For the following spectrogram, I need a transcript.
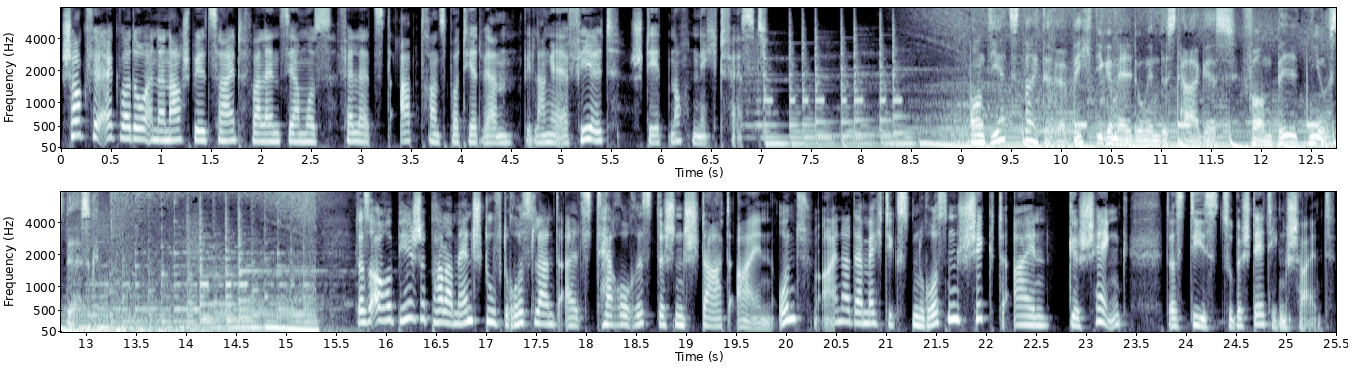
Schock für Ecuador in der Nachspielzeit. Valencia muss verletzt abtransportiert werden. Wie lange er fehlt, steht noch nicht fest. Und jetzt weitere wichtige Meldungen des Tages vom Bild Newsdesk. Das Europäische Parlament stuft Russland als terroristischen Staat ein. Und einer der mächtigsten Russen schickt ein Geschenk, das dies zu bestätigen scheint.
